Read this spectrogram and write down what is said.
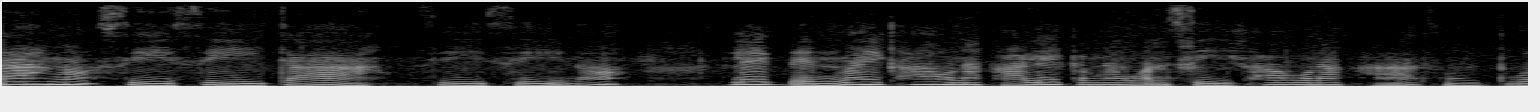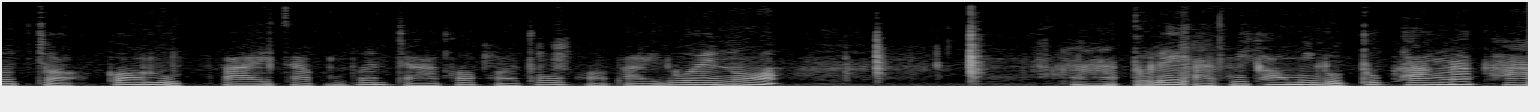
ล่างเนาะ44จ้า44เนาะเลขเด่นไม่เข้านะคะ เลขกำลังวันสี่เข้านะคะ ส่วนตัวเจาะก็หลุดไปจากเพื่อนๆจ๋าก็ขอโทษขอไปด้วยเนาะตัวเลขอาจมีเข้ามีหลุดทุกครั้งนะคะ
